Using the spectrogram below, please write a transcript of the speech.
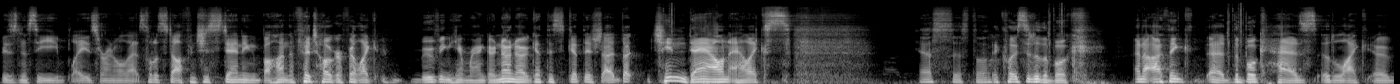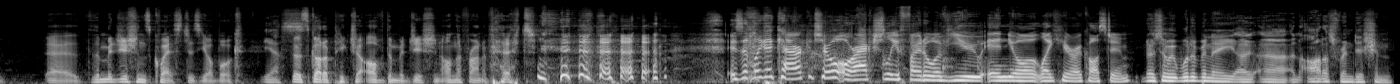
businessy blazer and all that sort of stuff, and she's standing behind the photographer, like moving him around. Go, no, no, get this, get this, uh, chin down, Alex. Yes, sister. Closer to the book, and I think uh, the book has uh, like uh, uh, the Magician's Quest is your book. Yes. So it's got a picture of the magician on the front of it. Is it like a caricature or actually a photo of you in your like hero costume? No, so it would have been a, a uh, an artist rendition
